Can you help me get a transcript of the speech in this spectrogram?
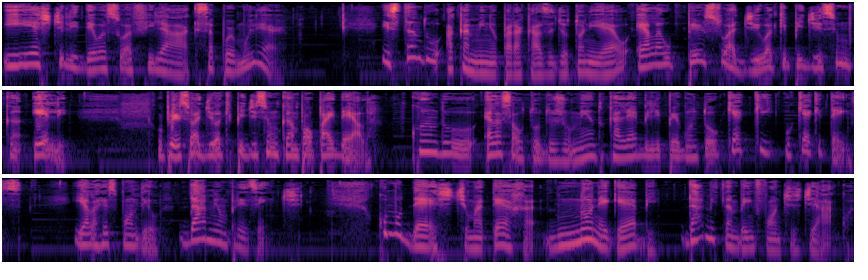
e este lhe deu a sua filha Axa por mulher. Estando a caminho para a casa de Otoniel, ela o persuadiu a que pedisse um campo. Ele o persuadiu a que pedisse um campo ao pai dela. Quando ela saltou do jumento, Caleb lhe perguntou: "O que é que, o que é que tens?" E ela respondeu: Dá-me um presente. Como deste uma terra no Negueb, dá-me também fontes de água.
